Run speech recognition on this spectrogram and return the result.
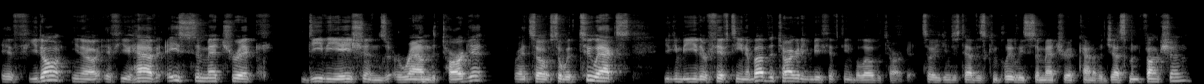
If you don't, you know, if you have asymmetric deviations around the target, right? So, so with 2x, you can be either 15 above the target, you can be 15 below the target. So you can just have this completely symmetric kind of adjustment function.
